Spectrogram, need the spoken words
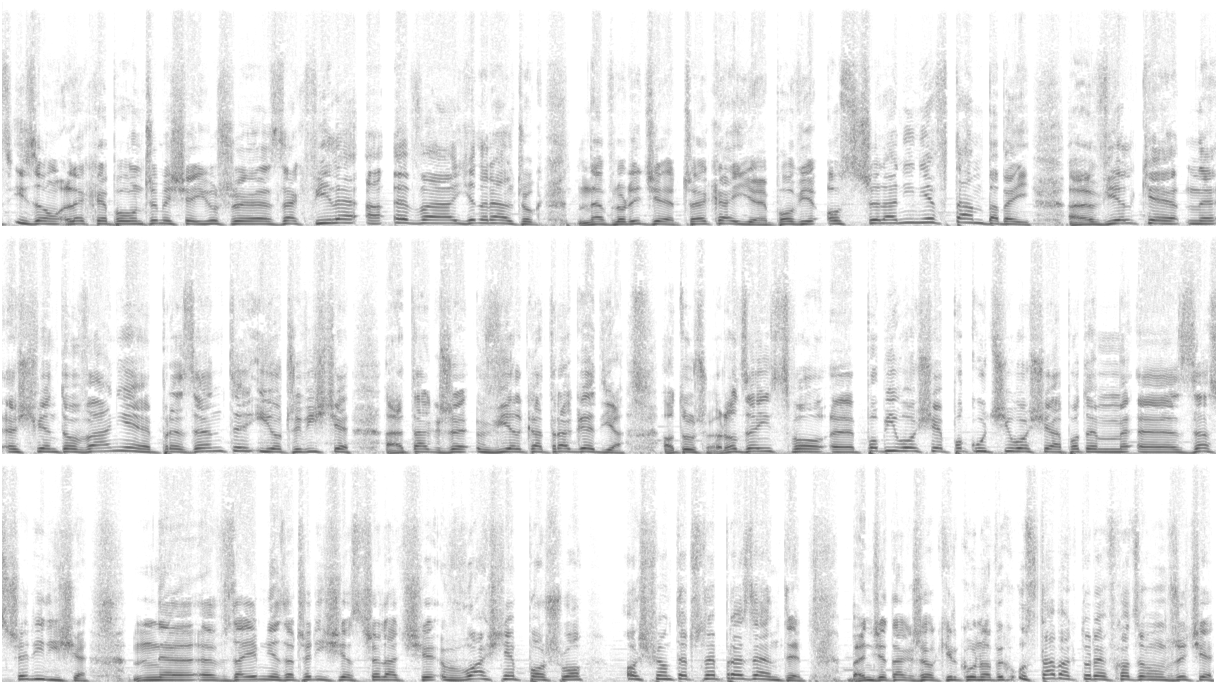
Z Izą Lech połączymy się już za chwilę, a Ewa Generalczuk na Florydzie czeka i powie o strzelaninie w Tampa Bay. E, wielkie e, świętowanie, prezenty i oczywiście e, także wielka tragedia. Otóż rodzeństwo pobiło się, pokłóciło się, a potem zastrzelili się. Wzajemnie zaczęli się strzelać. Właśnie poszło o świąteczne prezenty. Będzie także o kilku nowych ustawach, które wchodzą w życie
